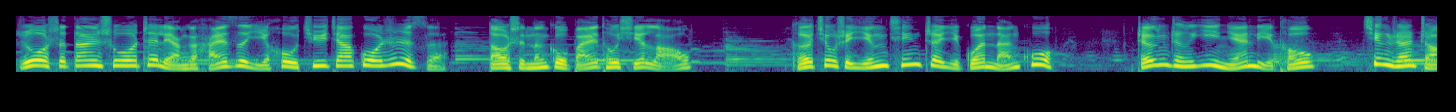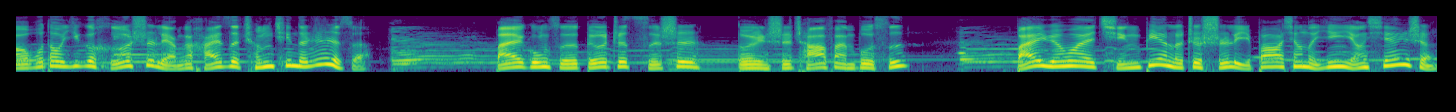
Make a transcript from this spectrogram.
若是单说这两个孩子以后居家过日子，倒是能够白头偕老。可就是迎亲这一关难过，整整一年里头，竟然找不到一个合适两个孩子成亲的日子。白公子得知此事，顿时茶饭不思。白员外请遍了这十里八乡的阴阳先生，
